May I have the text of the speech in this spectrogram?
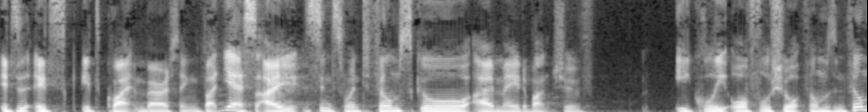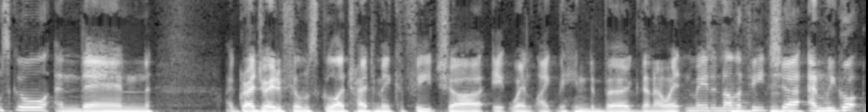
it's it's it's quite embarrassing. But yes, I since went to film school, I made a bunch of equally awful short films in film school, and then I graduated film school. I tried to make a feature. It went like the Hindenburg. Then I went and made another feature, and we got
